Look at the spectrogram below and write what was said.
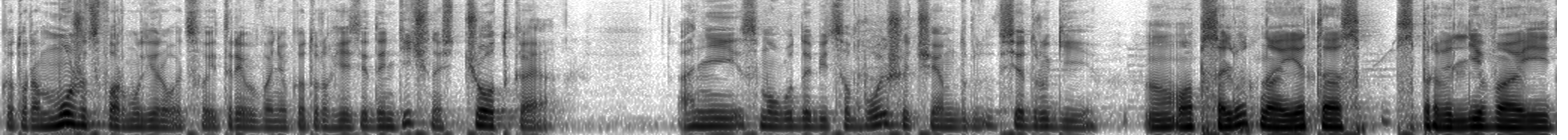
которая может сформулировать свои требования, у которых есть идентичность четкая, они смогут добиться больше, чем все другие. Абсолютно, и это справедливо и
